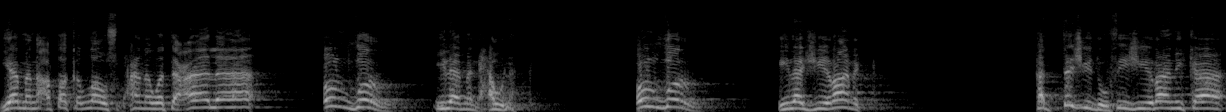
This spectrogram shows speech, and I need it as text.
يا من أعطاك الله سبحانه وتعالى انظر إلى من حولك. انظر إلى جيرانك. قد تجد في جيرانك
